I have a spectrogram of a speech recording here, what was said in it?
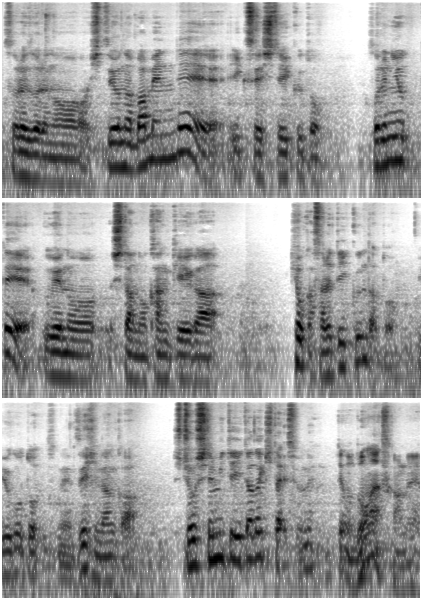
それぞれの必要な場面で育成していくとそれによって上の下の関係が強化されていくんだということをですね。ぜひなんか主張してみていただきたいですよね。でもどうなんですかね。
